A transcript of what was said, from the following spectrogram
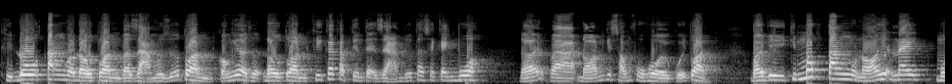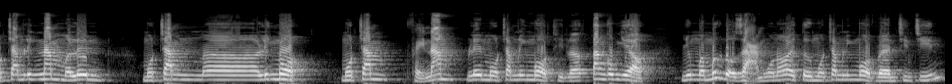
thì đô tăng vào đầu tuần và giảm vào giữa tuần. Có nghĩa là đầu tuần khi các cặp tiền tệ giảm, chúng ta sẽ canh mua, đấy, và đón cái sóng phục hồi cuối tuần. Bởi vì cái mốc tăng của nó hiện nay 105 mà lên 101 100,5 lên 101 thì nó tăng không nhiều. Nhưng mà mức độ giảm của nó là từ 101 về 99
